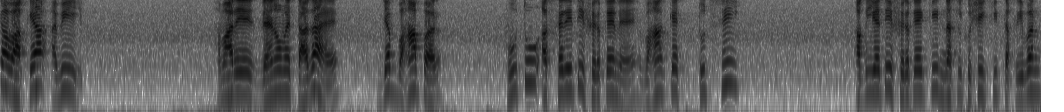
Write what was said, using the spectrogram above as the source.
का वाक़ अभी हमारे जहनों में ताज़ा है, जब वहाँ पर हुतू अक्सरीती फ़िरक़े ने वहाँ के तुदसी अकलीती फ़िरक़े की नस्ल कुशी की तकरीबन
